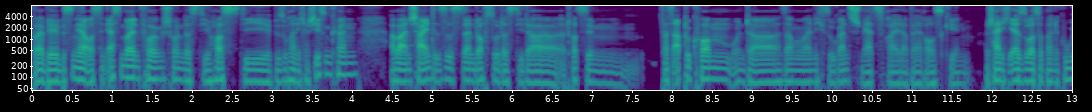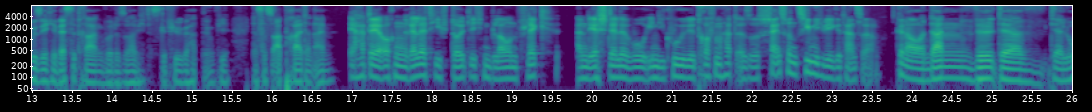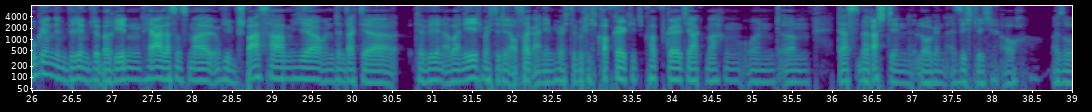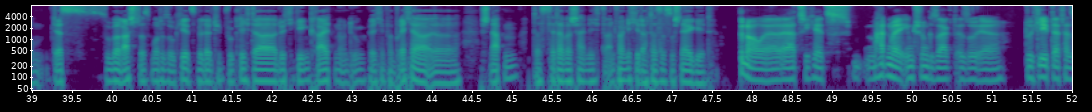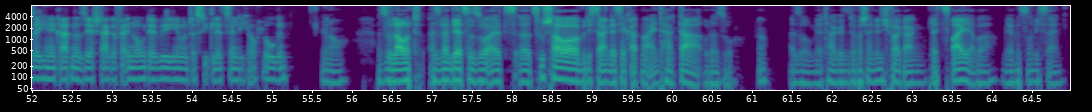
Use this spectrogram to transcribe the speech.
weil wir wissen ja aus den ersten beiden Folgen schon, dass die Hosts die Besucher nicht erschießen können. Aber anscheinend ist es dann doch so, dass die da trotzdem was abbekommen und da, sagen wir mal, nicht so ganz schmerzfrei dabei rausgehen. Wahrscheinlich eher so, als ob man eine kugelsicherliche Weste tragen würde. So habe ich das Gefühl gehabt irgendwie, dass das so abprallt an einem. Er hatte ja auch einen relativ deutlichen blauen Fleck an der Stelle, wo ihn die Kugel getroffen hat. Also es scheint schon ziemlich wehgetan zu haben. Genau, dann will der, der Logan den William wieder überreden, ja, lass uns mal irgendwie Spaß haben hier. Und dann sagt der, der William aber, nee, ich möchte den Auftrag annehmen, ich möchte wirklich Kopfgeld, Kopfgeldjagd machen. Und ähm, das überrascht den Logan ersichtlich auch. Also der ist so überrascht, das Motto so, okay, jetzt will der Typ wirklich da durch die Gegend reiten und irgendwelche Verbrecher äh, schnappen. Das hätte er wahrscheinlich zu Anfang nicht gedacht, dass es das so schnell geht. Genau, er hat sich jetzt, hatten wir eben schon gesagt, also er durchlebt da tatsächlich gerade eine sehr starke Veränderung der William und das sieht letztendlich auch Logan. Genau. Also laut, also wenn wir jetzt so als äh, Zuschauer, würde ich sagen, der ist ja gerade mal einen Tag da oder so. Ne? Also mehr Tage sind ja wahrscheinlich nicht vergangen. Vielleicht zwei, aber mehr wird es noch nicht sein.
